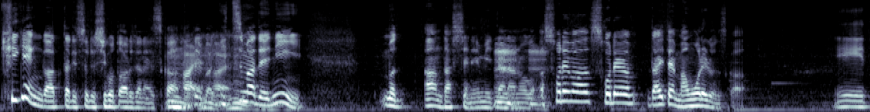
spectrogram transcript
期限があったりする仕事あるじゃないですか、例えばいつまでに、まあ、案出してねみたいなのが、うんうん、それはそれは大体守れるんですか？えー、っ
